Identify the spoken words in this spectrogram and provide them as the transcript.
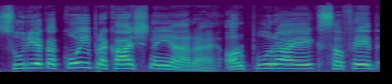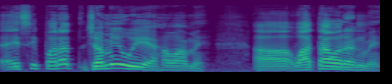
सूर्य का कोई प्रकाश नहीं आ रहा है और पूरा एक सफ़ेद ऐसी परत जमी हुई है हवा में वातावरण में।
